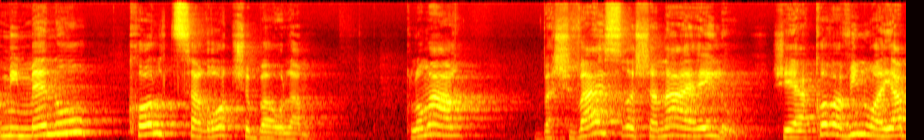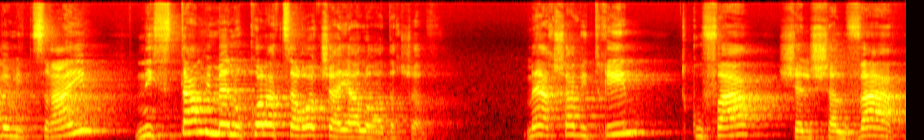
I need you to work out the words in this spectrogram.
ממנו כל צרות שבעולם. כלומר, ב-17 שנה האלו שיעקב אבינו היה במצרים, נסתם ממנו כל הצרות שהיה לו עד עכשיו. מעכשיו התחיל תקופה של שלווה,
